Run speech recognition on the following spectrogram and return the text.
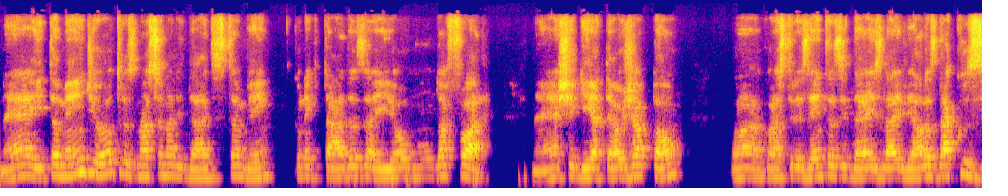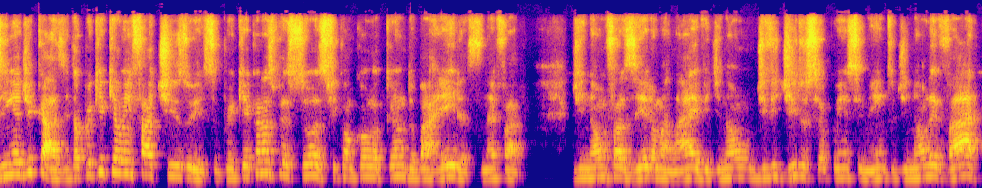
né, e também de outras nacionalidades também conectadas aí ao mundo afora. Né? Cheguei até o Japão com, as 310 live aulas da cozinha de casa. Então, por que, que eu enfatizo isso? Porque quando as pessoas ficam colocando barreiras, né, Fábio, de não fazer uma live, de não dividir o seu conhecimento, de não levar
